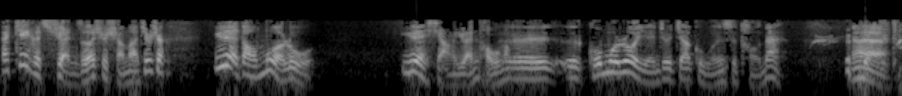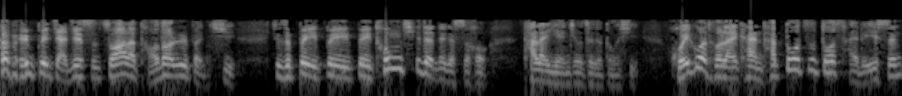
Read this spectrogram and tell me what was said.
哎，这个选择是什么？就是越到末路越想源头吗？呃呃，郭沫若研究甲骨文是逃难，哎 他被被蒋介石抓了，逃到日本去，就是被被被通缉的那个时候，他来研究这个东西。回过头来看，他多姿多彩的一生，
